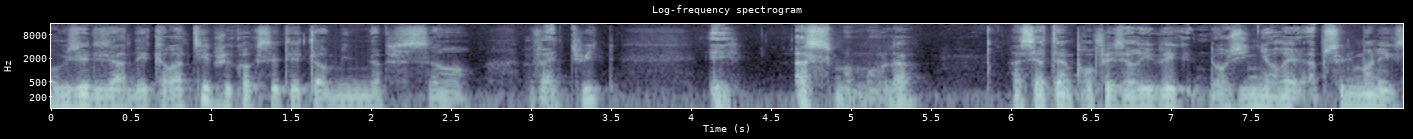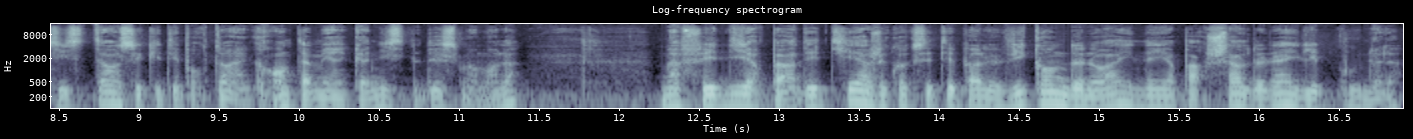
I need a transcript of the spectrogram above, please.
au musée des arts décoratifs. Je crois que c'était en 1928. Et à ce moment-là, un certain professeur Rivet, dont j'ignorais absolument l'existence et qui était pourtant un grand américaniste dès ce moment-là, m'a fait dire par des tiers, je crois que c'était par le vicomte de Noailles, d'ailleurs par Charles de Noailles, l'époux de la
